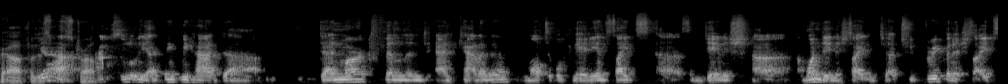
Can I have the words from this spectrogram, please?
uh, for this, yeah, this, trial? Absolutely, I think we had uh, Denmark, Finland, and Canada. Multiple Canadian sites, uh, some Danish, uh, one Danish site, and two, three Finnish sites.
